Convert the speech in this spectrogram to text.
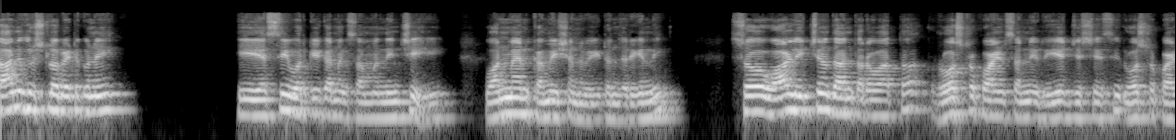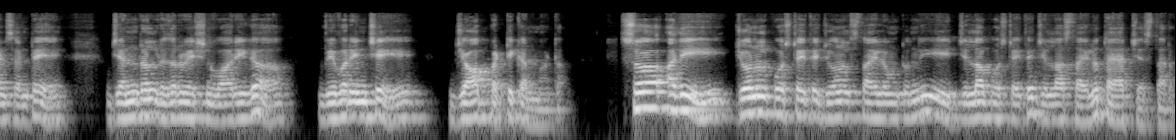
దాన్ని దృష్టిలో పెట్టుకుని ఈ ఎస్సీ వర్గీకరణకు సంబంధించి వన్ మ్యాన్ కమిషన్ వేయటం జరిగింది. సో వాళ్ళు ఇచ్చిన దాని తర్వాత రోస్టర్ పాయింట్స్ అన్ని రీఅడ్జస్ట్ చేసి రోస్టర్ పాయింట్స్ అంటే జనరల్ రిజర్వేషన్ వారీగా వివరించే జాబ్ పట్టిక అనమాట సో అది జోనల్ పోస్ట్ అయితే జోనల్ స్థాయిలో ఉంటుంది జిల్లా పోస్ట్ అయితే జిల్లా స్థాయిలో తయారు చేస్తారు.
